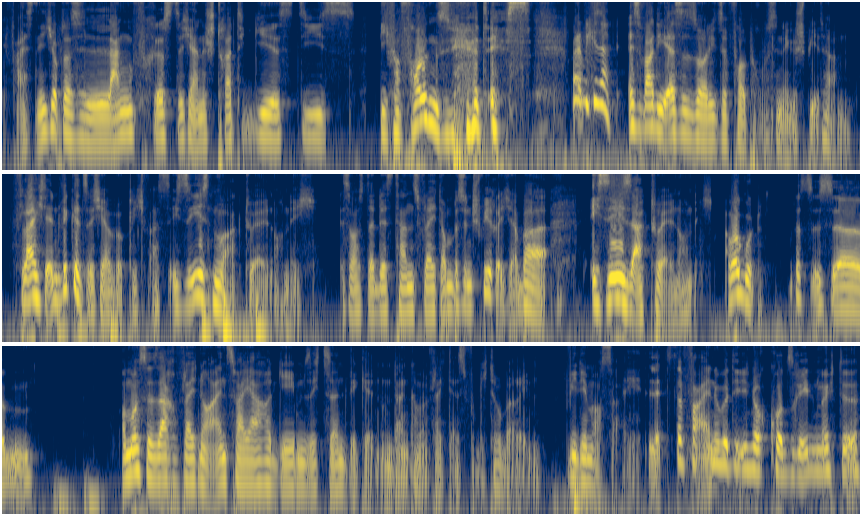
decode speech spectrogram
ich weiß nicht, ob das langfristig eine Strategie ist, die's, die verfolgenswert ist. Weil, wie gesagt, es war die erste Saison, die sie voll professionell gespielt haben. Vielleicht entwickelt sich ja wirklich was. Ich sehe es nur aktuell noch nicht. Ist aus der Distanz vielleicht auch ein bisschen schwierig, aber ich sehe es aktuell noch nicht. Aber gut, das ist, ähm, man muss der Sache vielleicht noch ein, zwei Jahre geben, sich zu entwickeln. Und dann kann man vielleicht erst wirklich drüber reden. Wie dem auch sei. Letzter Verein, über den ich noch kurz reden möchte,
